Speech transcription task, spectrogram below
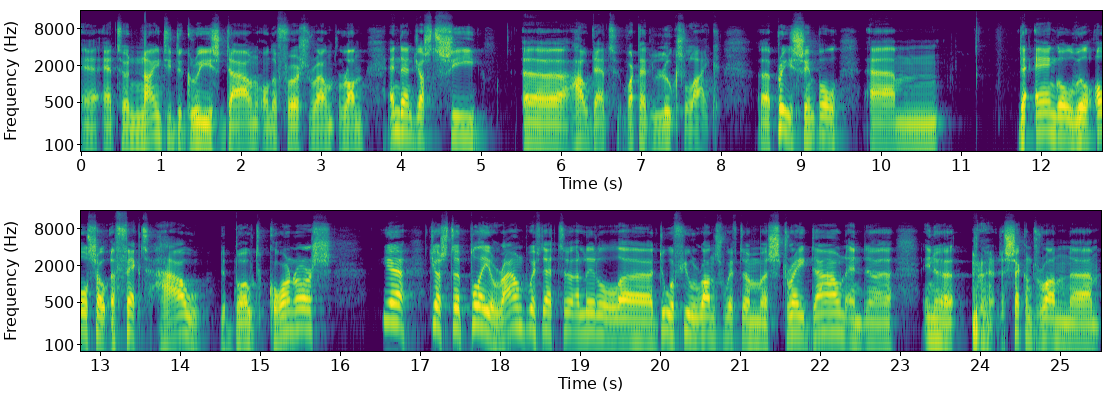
at 90 degrees down on the first run, run and then just see how that what that looks like. pretty simple. Um, the angle will also affect how the boat corners. Yeah, just uh, play around with that uh, a little, uh, do a few runs with them uh, straight down and uh, in a the second run um,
